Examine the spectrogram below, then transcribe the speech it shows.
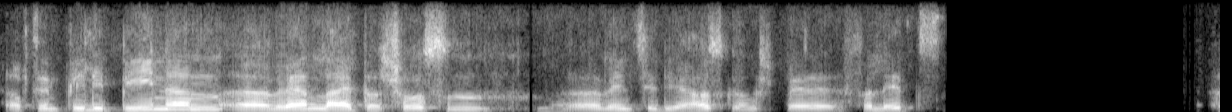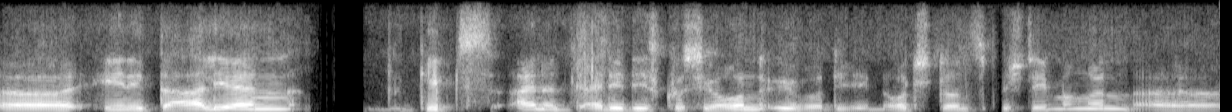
Auf den Philippinen äh, werden Leute erschossen, äh, wenn sie die Ausgangssperre verletzen. Äh, in Italien gibt es eine, eine Diskussion über die Notstandsbestimmungen. Äh,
